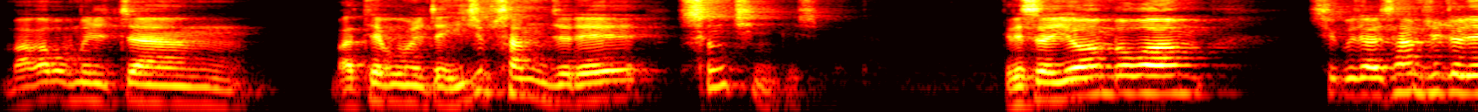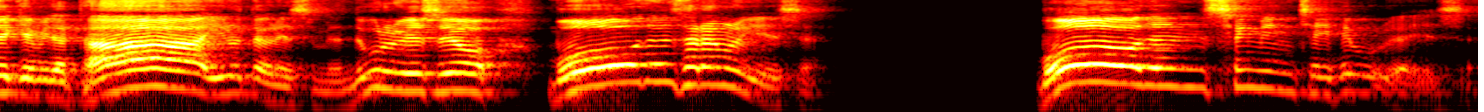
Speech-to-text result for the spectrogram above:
마가복음 1장, 마태복음 1장 23절의 성취인 것입니다. 그래서 요한복음 19절 30절 얘기합니다. 다 이뤘다 그랬습니다. 누구를 위해서요? 모든 사람을 위해서. 모든 생명체 회복을 위하여서.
